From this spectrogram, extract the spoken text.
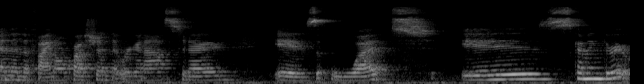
And then the final question that we're going to ask today is what is coming through?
